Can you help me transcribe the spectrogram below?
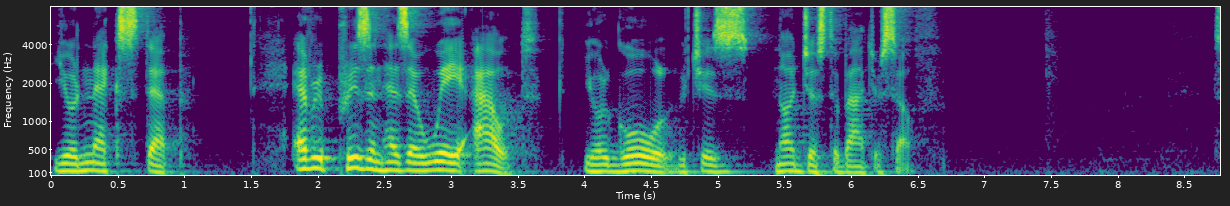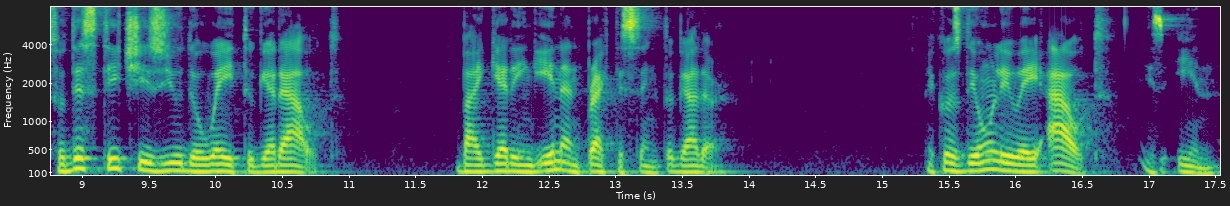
your next step. Every prison has a way out, your goal, which is not just about yourself. So, this teaches you the way to get out by getting in and practicing together. Because the only way out is in.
